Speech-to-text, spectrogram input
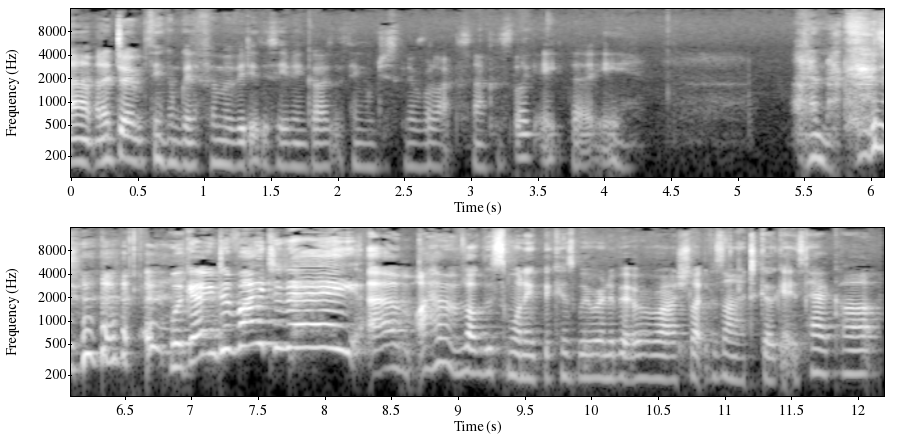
Um, and I don't think I'm going to film a video this evening, guys. I think I'm just going to relax now because it's like 8.30. I'm knackered. We're going to Dubai today. Um, I haven't vlogged this morning because we were in a bit of a rush, like because I had to go get his haircut.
